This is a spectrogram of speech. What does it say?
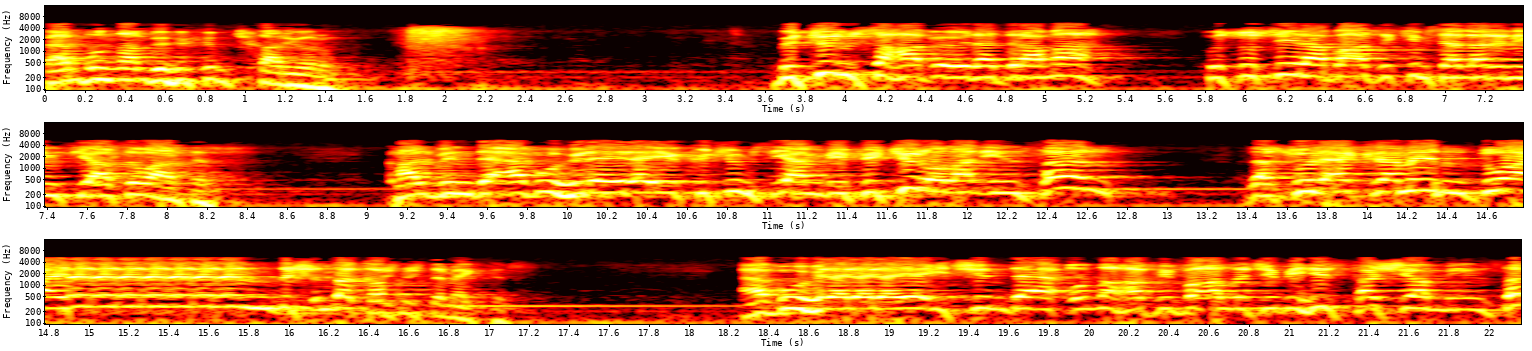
Ben bundan bir hüküm çıkarıyorum. Bütün sahabe öyledir ama hususuyla bazı kimselerin imtiyazı vardır. Kalbinde Ebu Hüreyre'yi küçümseyen bir fikir olan insan, Resul-i Ekrem'in dua dışında kalmış demektir. Ebu Hüreyre'ye içinde onu hafife alıcı bir his taşıyan bir insan,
